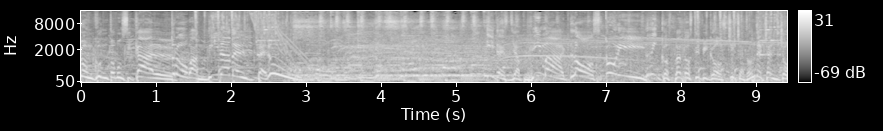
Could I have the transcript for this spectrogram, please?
Conjunto musical Trovandina del Perú. Y desde Apurímac, los Curi. Ricos platos típicos, chicharrón de chancho,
